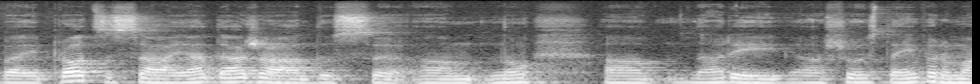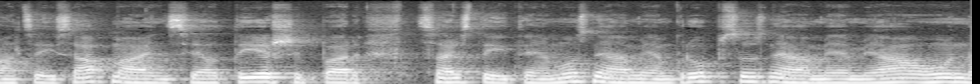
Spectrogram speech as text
vai procesā ja, dažādus um, nu, arī šos informācijas apmaiņas jau tieši par saistītiem uzņēmumiem, grupas uzņēmumiem, jā, un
